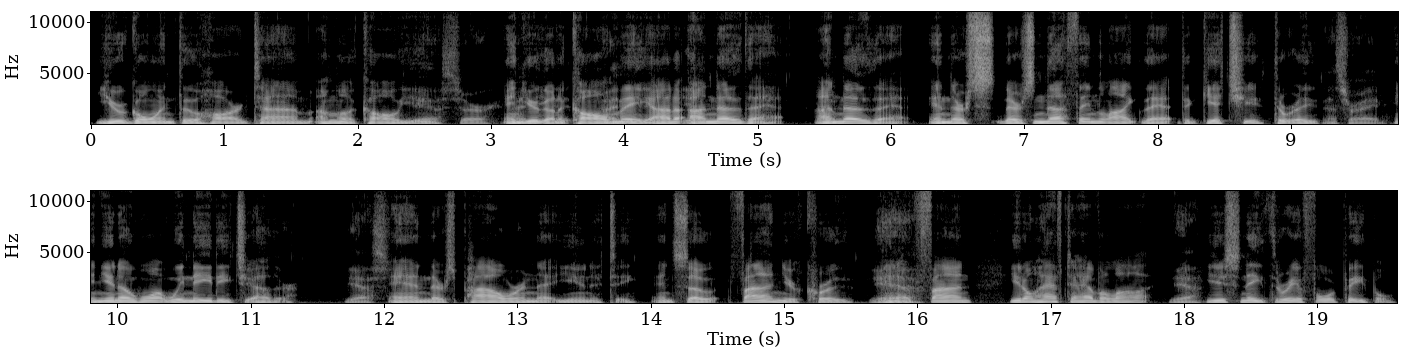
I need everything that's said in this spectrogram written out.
you're going through a hard time, I'm going to call you Yes, sir. and I you're going to call I me. I, it. I know that. I know that. And there's there's nothing like that to get you through. That's right. And you know what? We need each other. Yes. And there's power in that unity. And so find your crew. Yeah. You know, find you don't have to have a lot. Yeah. You just need three or four people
